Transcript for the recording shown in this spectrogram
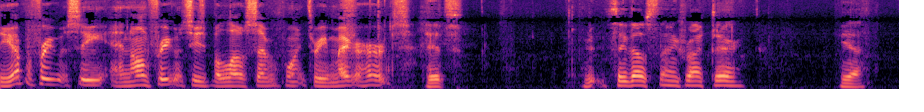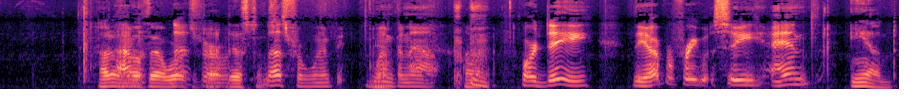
The upper frequency and non frequencies below 7.3 megahertz. It's see those things right there. Yeah, I don't know I'm- if that works work that's at for, that distance. That's for wimpy, wimping out. Right. or D, the upper frequency and End.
